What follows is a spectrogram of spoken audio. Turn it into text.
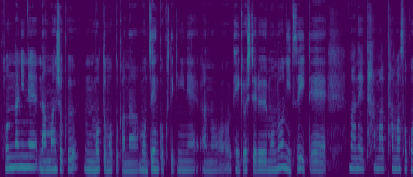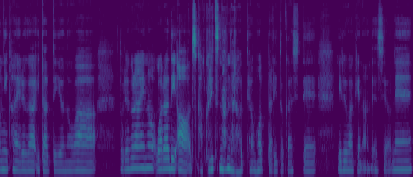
こんなにね何万食うんもっともっとかなもう全国的にねあの提供してるものについてまあねたまたまそこにカエルがいたっていうのはどれぐらいの What are the odds 確率なんだろうって思ったりとかしているわけなんですよね。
